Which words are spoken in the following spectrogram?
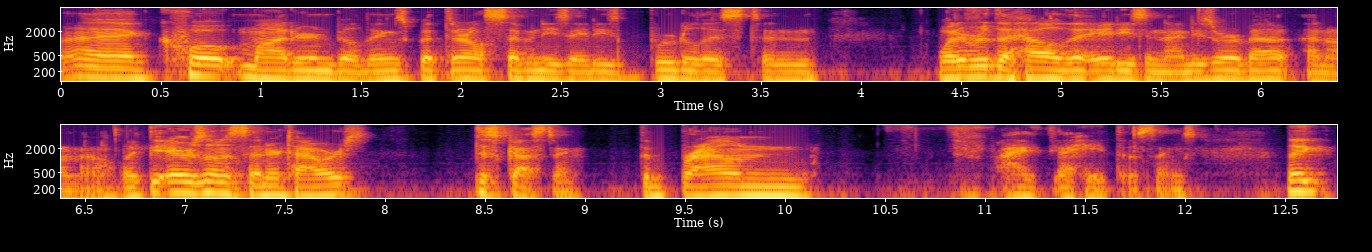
uh, quote modern buildings, but they're all 70s, 80s brutalist and whatever the hell the 80s and 90s were about. I don't know. Like the Arizona Center towers, disgusting. The brown, I, I hate those things. Like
